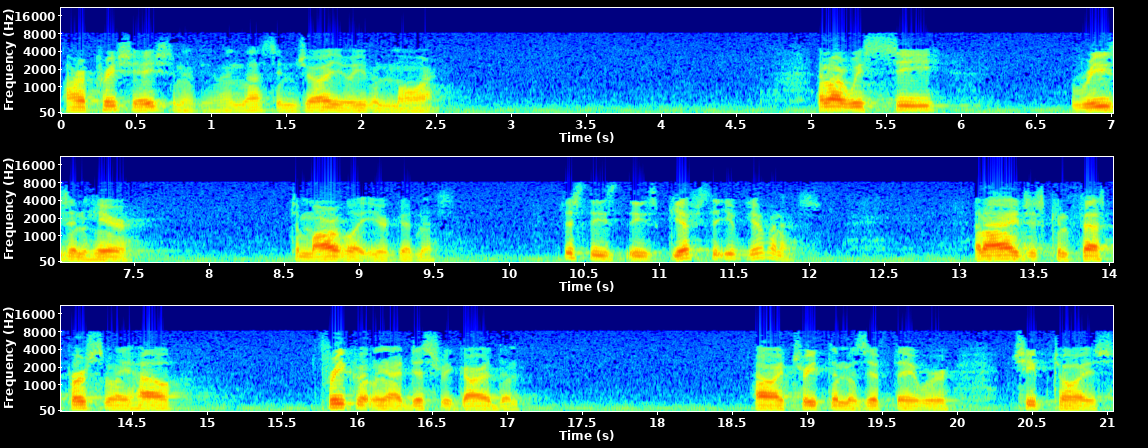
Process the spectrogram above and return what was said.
our appreciation of you, and thus enjoy you even more. And Lord, we see reason here to marvel at your goodness. Just these, these gifts that you've given us. And I just confess personally how frequently I disregard them, how I treat them as if they were cheap toys.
